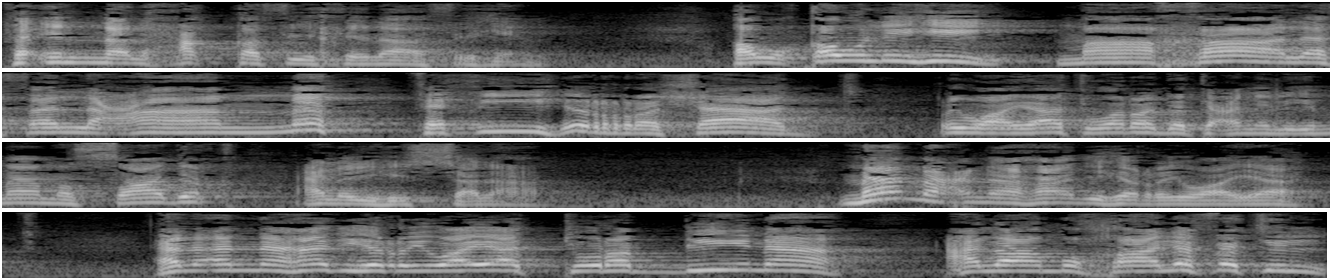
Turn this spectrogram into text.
فإن الحق في خلافهم. أو قوله ما خالف العامة ففيه الرشاد. روايات وردت عن الإمام الصادق عليه السلام. ما معنى هذه الروايات؟ هل أن هذه الروايات تربينا على مخالفة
